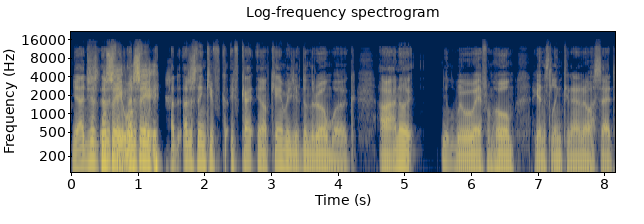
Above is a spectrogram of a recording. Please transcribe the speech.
Yeah, I just we'll I just see. Think, we'll I just see. Think, I, just think if if you know if Cambridge have done their own work, I know it, we were away from home against Lincoln. And I know I said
